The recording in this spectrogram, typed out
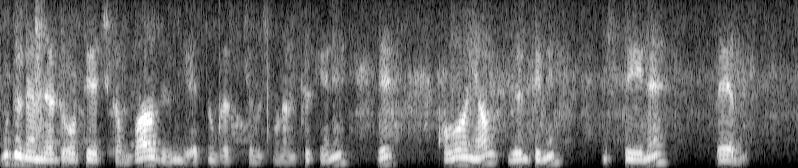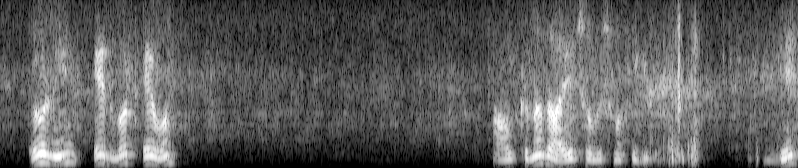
Bu dönemlerde ortaya çıkan bazı ünlü etnografik çalışmaların kökeni ve kolonyal yöntemin isteğine dayanır. Örneğin Edward Evans halkına dair çalışması gibi. Geç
